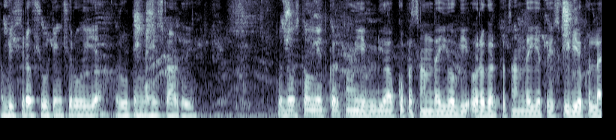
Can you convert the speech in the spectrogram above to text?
अभी सिर्फ़ शूटिंग शुरू हुई है रूटिंग नहीं स्टार्ट हुई। तो दोस्तों, उम्मीद करता हूँ ये वीडियो आपको पसंद आई होगी, और अगर पसंद आई है तो इस वीडियो को लाइक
